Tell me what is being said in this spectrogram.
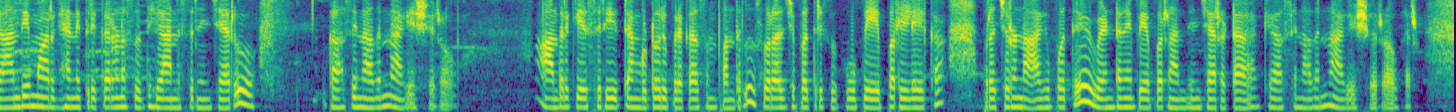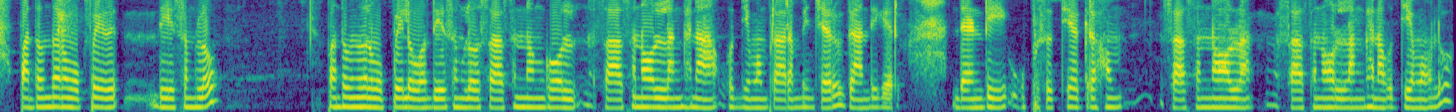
గాంధీ మార్గాన్ని త్రికరణ శుద్ధిగా అనుసరించారు కాశీనాథన్ నాగేశ్వరరావు. ఆంధ్రకేసరి టంగుటూరి ప్రకాశం పంతులు స్వరాజ్య పత్రికకు పేపర్ లేక ప్రచురణ ఆగిపోతే వెంటనే పేపర్ను అందించారట కాశీనాథన్ నాగేశ్వరరావు గారు. పంతొమ్మిది వందల ముప్పై దేశంలో పంతొమ్మిది వందల ముప్పైలో దేశంలో శాసనంగోల్ శాసనోల్లంఘన ఉద్యమం ప్రారంభించారు గాంధీ గారు. దండి ఉప్పు సత్యాగ్రహం శాసనోల్ల శాసనోల్లంఘన ఉద్యమంలో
